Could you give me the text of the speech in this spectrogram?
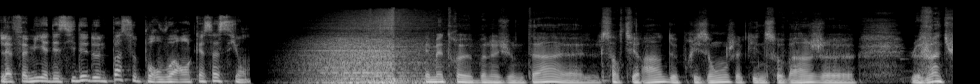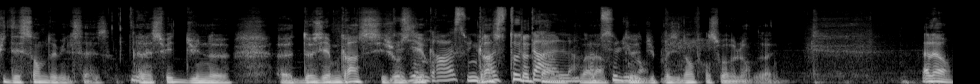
La famille a décidé de ne pas se pourvoir en cassation. Et Maître Bonajunta, elle sortira de prison, Jacqueline Sauvage, euh, le 28 décembre 2016, à la suite d'une euh, deuxième grâce, si j'ose dire. Deuxième grâce, une grâce, totale, absolument. Du, président François Hollande. Alors,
